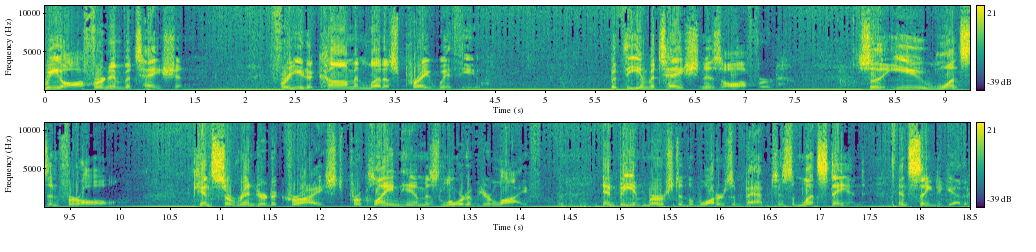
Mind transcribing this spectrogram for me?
we offer an invitation for you to come and let us pray with you. But the invitation is offered so that you, once and for all, can surrender to Christ, proclaim Him as Lord of your life, and be immersed in the waters of baptism. Let's stand and sing together.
